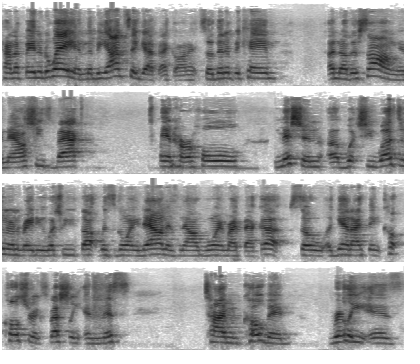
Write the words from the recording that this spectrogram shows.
kind of faded away and then Beyonce got back on it. So then it became another song. And now she's back and her whole mission of what she was doing on the radio, which we thought was going down, is now going right back up. So again, I think culture, especially in this time of COVID, really is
